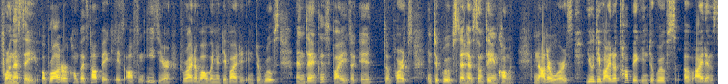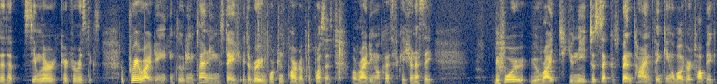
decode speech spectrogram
for an essay. A broad or complex topic is often easier to write about when you divide it into groups and then classify the, it, the parts into groups that have something in common. In other words, you divide a topic into groups of items that have similar characteristics. The pre-writing, including planning stage, is a very important part of the process of writing a classification essay. Before you write, you need to spend time thinking about your topic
